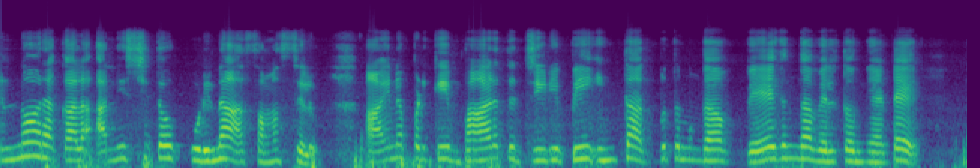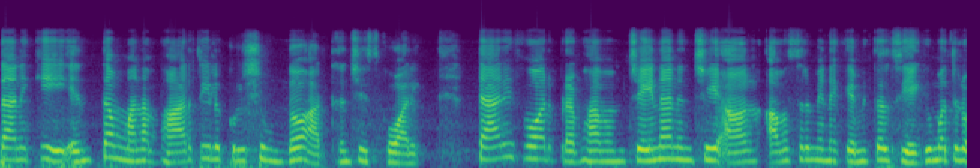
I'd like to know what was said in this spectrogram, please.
ఎన్నో రకాల అనిశ్చిత కూడిన సమస్యలు. అయినప్పటికీ భారత జీడిపి ఇంత అద్భుతంగా వేగంగా వెళ్తుంది అంటే దానికి ఎంత మన భారతీయుల కృషి ఉందో అర్థం చేసుకోవాలి. టారిఫ్ వార్ ప్రభావం చైనా నుంచి అవసరమైన కెమికల్స్ ఎగుమతులు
